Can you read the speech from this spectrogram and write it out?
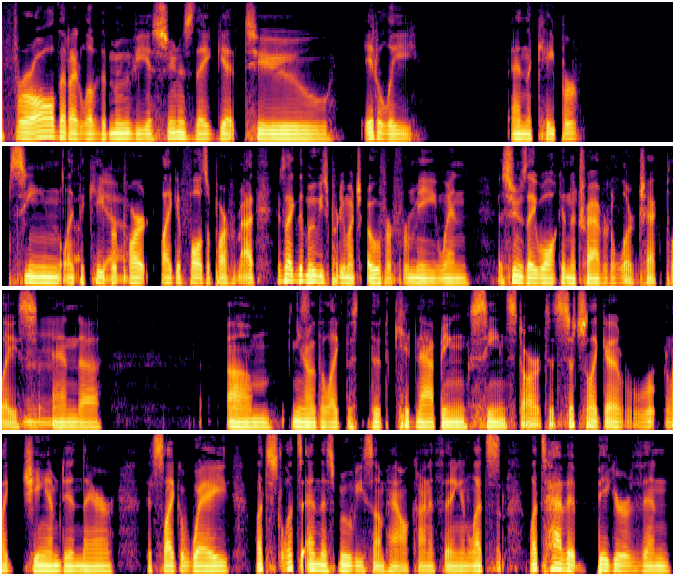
for all that I love the movie, as soon as they get to Italy and the caper scene, like the caper yeah. part, like it falls apart from it. It's like the movie's pretty much over for me when as soon as they walk in the traveler or check place Mhm. and uh um you know the like the the kidnapping scene starts it's such like a like jammed in there it's like a way let's let's end this movie somehow kind of thing and let's let's have it bigger than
